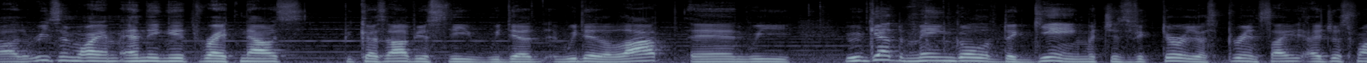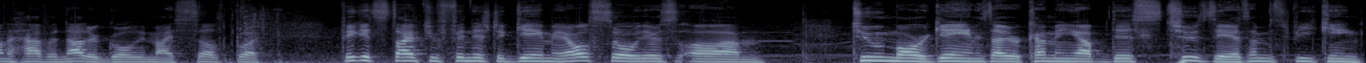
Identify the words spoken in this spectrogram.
Uh, the reason why I'm ending it right now is because obviously we did we did a lot and we we got the main goal of the game, which is Victorious Prince. I, I just want to have another goal in myself, but think it's time to finish the game. And also, there's um, two more games that are coming up this Tuesday. As I'm speaking,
